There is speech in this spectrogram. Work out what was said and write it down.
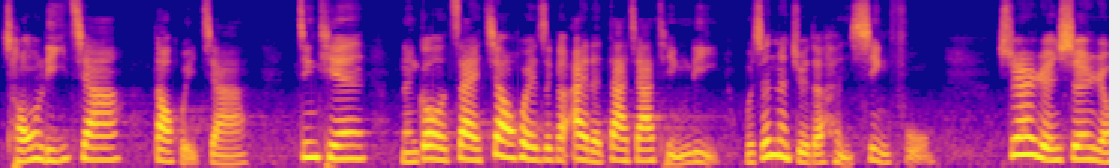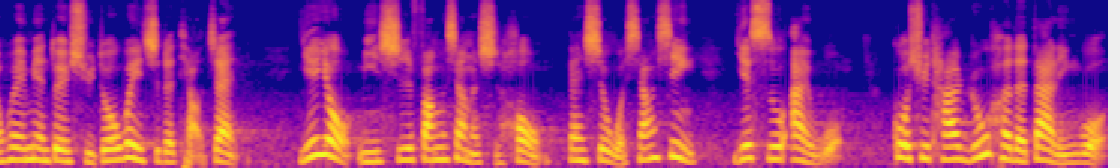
从离家到回家，今天能够在教会这个爱的大家庭里，我真的觉得很幸福。虽然人生仍会面对许多未知的挑战，也有迷失方向的时候，但是我相信耶稣爱我。过去他如何的带领我，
